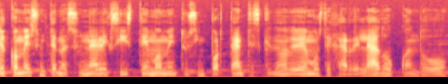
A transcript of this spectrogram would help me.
el comercio internacional existen momentos importantes que no debemos dejar de lado cuando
